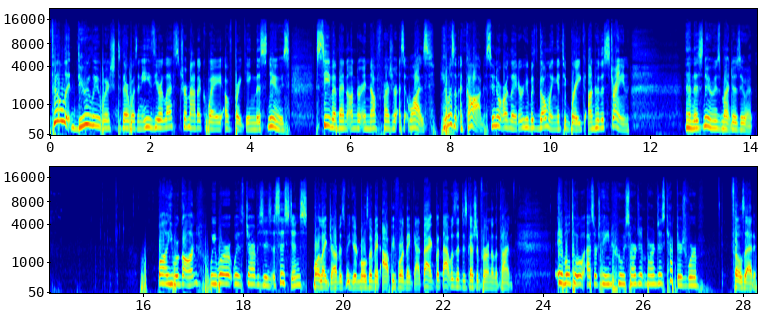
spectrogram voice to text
Phil dearly wished there was an easier, less traumatic way of breaking this news. Steve had been under enough pressure as it was. He wasn't a god. Sooner or later, he was going to break under the strain and this news might just do it. While you were gone, we were with Jarvis's assistants. More like Jarvis figured most of it out before they'd got back, but that was a discussion for another time. Able to ascertain who Sergeant Barnes's captors were, Phil said.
